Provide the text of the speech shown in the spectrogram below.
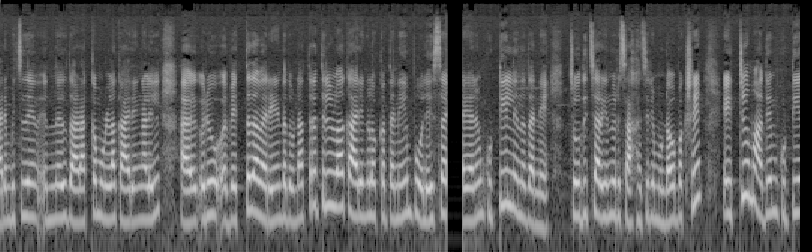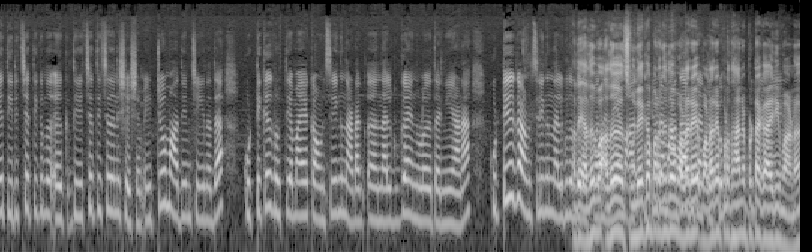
ആരംഭിച്ചത് എന്നതടക്കമുള്ള കാര്യങ്ങളിൽ ഒരു വ്യക്തത വരേണ്ടതുണ്ട്. അത്തരത്തിലുള്ള കാര്യങ്ങളൊക്കെ തന്നെയും പോലീസ് ആയാലും കുട്ടിയിൽ നിന്ന് തന്നെ ചോദിച്ചറിയുന്ന ഒരു സാഹചര്യം ഉണ്ടാവും. പക്ഷേ ഏറ്റവും ആദ്യം കുട്ടിയെ തിരിച്ചെത്തിക്കുന്ന തിരിച്ചെത്തിച്ചതിന് ശേഷം ഏറ്റവും ആദ്യം ചെയ്യുന്നത് കുട്ടിക്ക് കൃത്യമായ കൗൺസിലിംഗ് നൽകുക എന്നുള്ളത് തന്നെയാണ്. കുട്ടിക്ക് കൗൺസിലിംഗ് നൽകുന്നത് അത് സുലേഖ പറഞ്ഞത് വളരെ വളരെ പ്രധാനപ്പെട്ട കാര്യമാണ്.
